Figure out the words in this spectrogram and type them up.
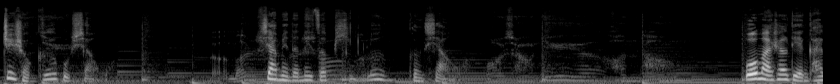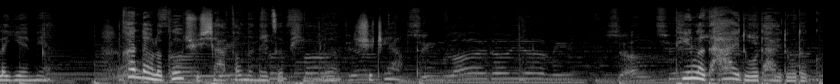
这首歌不像我，下面的那则评论更像我。”我马上点开了页面，看到了歌曲下方的那则评论是这样的：“听了太多太多的歌。”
